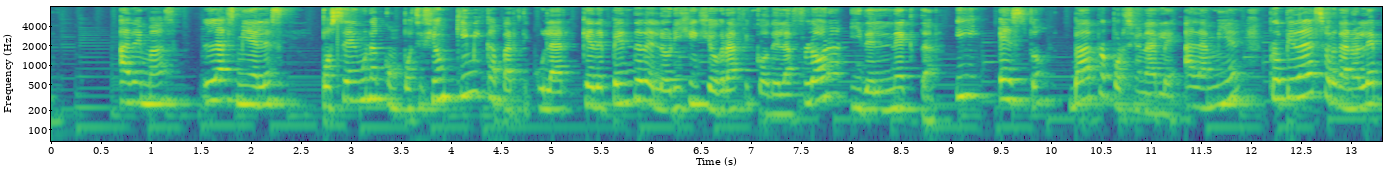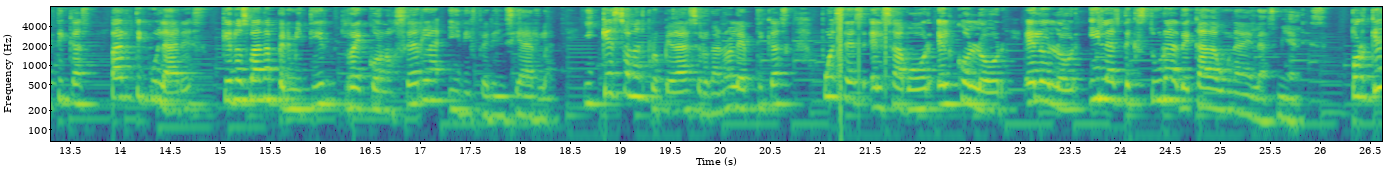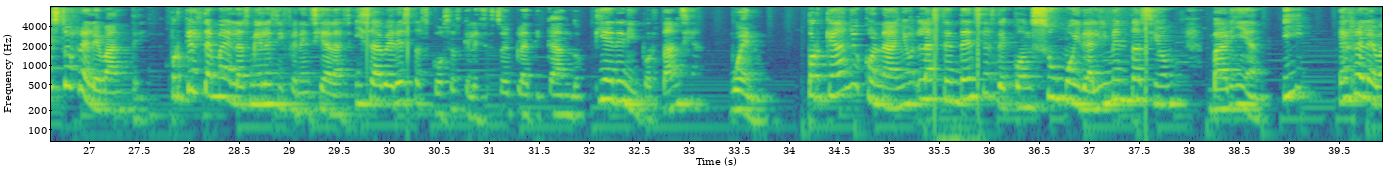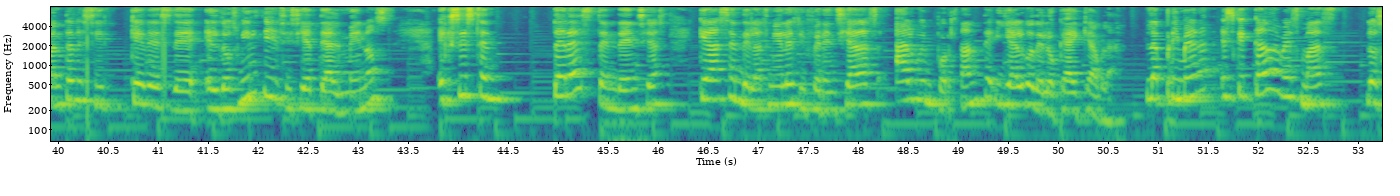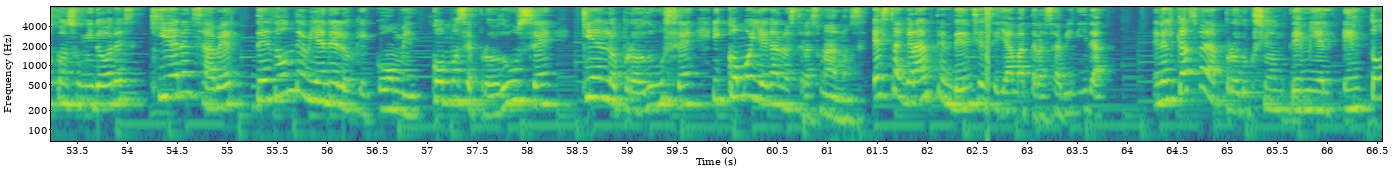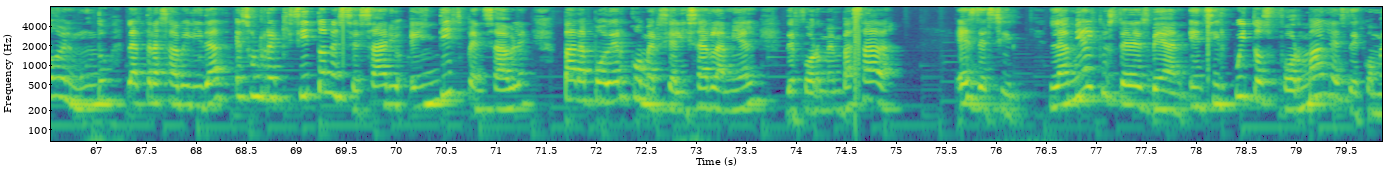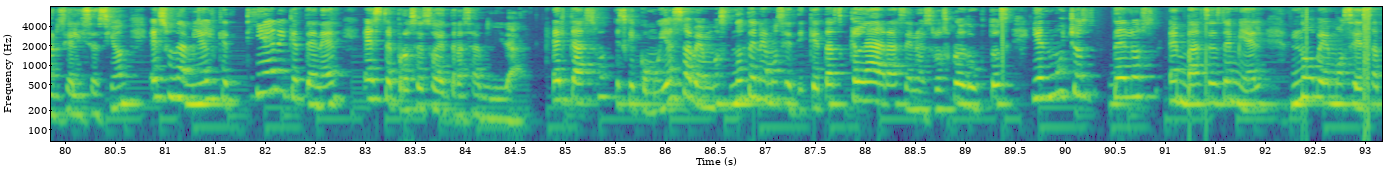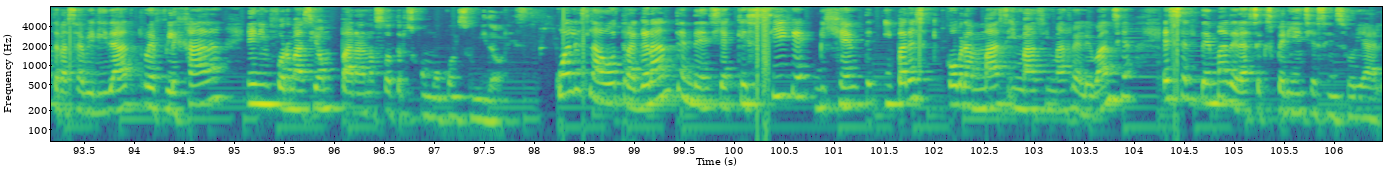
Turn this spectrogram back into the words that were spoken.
Además, las mieles poseen una composición química particular que depende del origen geográfico de la flora y del néctar. Y esto va a proporcionarle a la miel propiedades organolépticas particulares que nos van a permitir reconocerla y diferenciarla. ¿Y qué son las propiedades organolépticas? Pues es el sabor, el color, el olor y la textura de cada una de las mieles. ¿Por qué esto es relevante? ¿Por qué el tema de las mieles diferenciadas y saber estas cosas que les estoy platicando tienen importancia? Bueno, porque año con año las tendencias de consumo y de alimentación varían y es relevante decir que desde el 2017 al menos existen tres tendencias que hacen de las mieles diferenciadas algo importante y algo de lo que hay que hablar. La primera es que cada vez más los consumidores quieren saber de dónde viene lo que comen, cómo se produce, quién lo produce y cómo llega a nuestras manos. Esta gran tendencia se llama trazabilidad. En el caso de la producción de miel en todo el mundo, la trazabilidad es un requisito necesario e indispensable para poder comercializar la miel de forma envasada. Es decir, la miel que ustedes vean en circuitos formales de comercialización es una miel que tiene que tener este proceso de trazabilidad. El caso es que como ya sabemos no tenemos etiquetas claras de nuestros productos y en muchos de los envases de miel no vemos esa trazabilidad reflejada en información para nosotros como consumidores. ¿Cuál es la otra gran tendencia que sigue vigente y parece que cobra más y más y más relevancia? Es el tema de las experiencias sensoriales.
